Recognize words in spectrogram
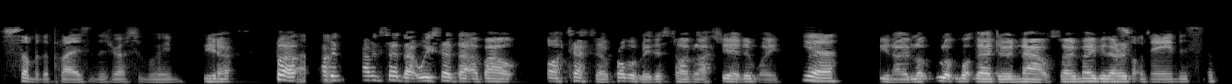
some of the players in the dressing room. Yeah. But Uh, having having said that, we said that about Arteta probably this time last year, didn't we? Yeah, You know, look look what they're doing now. So maybe there that's is I mean. It's, some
